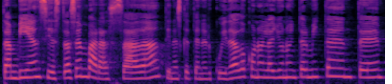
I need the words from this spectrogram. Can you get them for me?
También si estás embarazada, tienes que tener cuidado con el ayuno intermitente.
